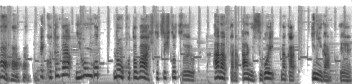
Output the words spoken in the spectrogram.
うん、で、言葉、日本語の言葉一つ一つ、あだったらあにすごいなんか意味があって、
